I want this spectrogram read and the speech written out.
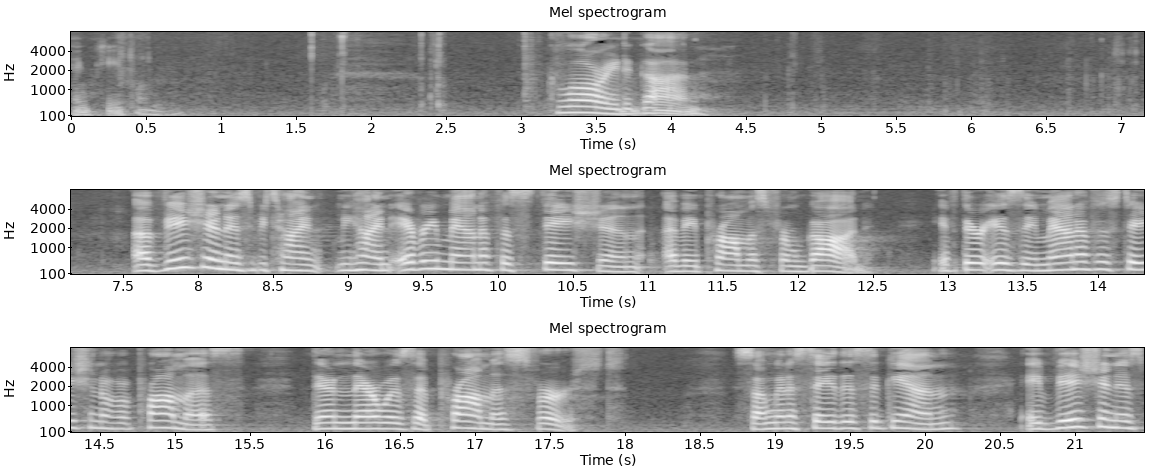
And keep them. Glory to God. A vision is behind, behind every manifestation of a promise from God. If there is a manifestation of a promise, then there was a promise first. So I'm going to say this again. A vision is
